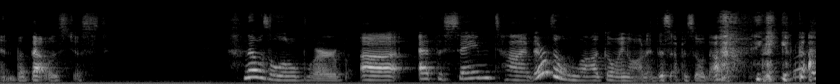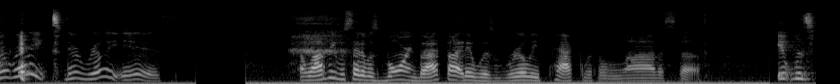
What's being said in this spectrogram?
end, but that was just that was a little blurb. Uh, at the same time, there was a lot going on in this episode. Now thinking about there, there really, there really is. A lot of people said it was boring, but I thought it was really packed with a lot of stuff. It was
